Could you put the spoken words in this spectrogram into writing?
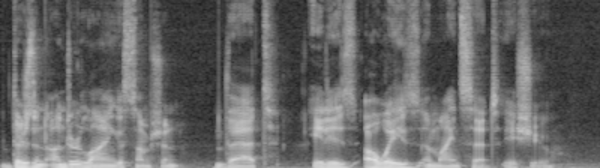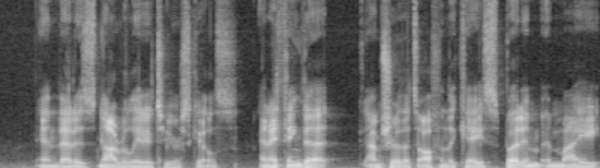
there's an underlying assumption that it is always a mindset issue and that is not related to your skills. And I think that I'm sure that's often the case, but in, in my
